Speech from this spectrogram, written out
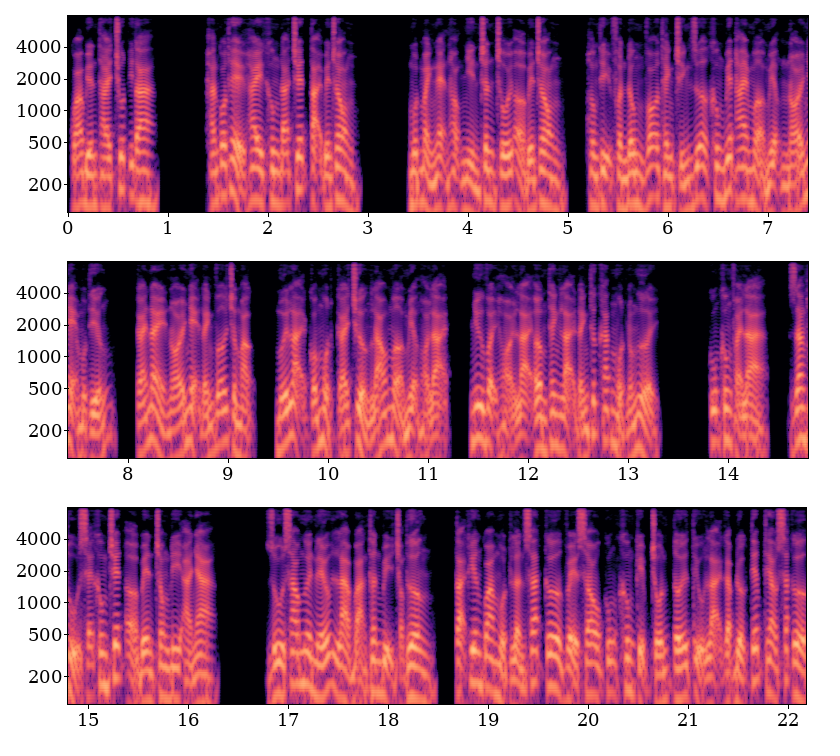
quá biến thái chút y ta. Hắn có thể hay không đã chết tại bên trong? Một mảnh nghẹn họng nhìn chân chối ở bên trong, hồng thị phần đông võ thanh chính giữa không biết hai mở miệng nói nhẹ một tiếng, cái này nói nhẹ đánh vỡ trầm mặc, mới lại có một cái trưởng lão mở miệng hỏi lại, như vậy hỏi lại âm thanh lại đánh thức khác một nhóm người. Cũng không phải là, giang thủ sẽ không chết ở bên trong đi à nha dù sao ngươi nếu là bản thân bị trọng thương, tại khiên qua một lần sát cơ về sau cũng không kịp trốn tới tựu lại gặp được tiếp theo sát cơ,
